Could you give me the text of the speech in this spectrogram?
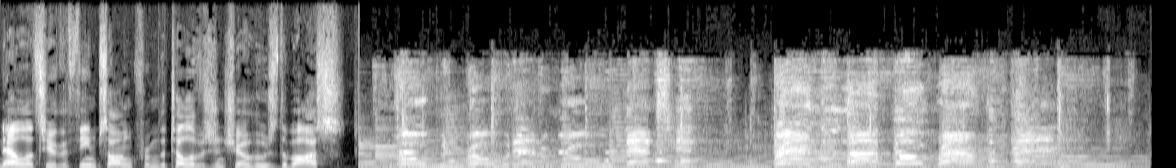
Now let's hear the theme song from the television show Who's the Boss? Open road and a road that's hit. Brand new life around the bend.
